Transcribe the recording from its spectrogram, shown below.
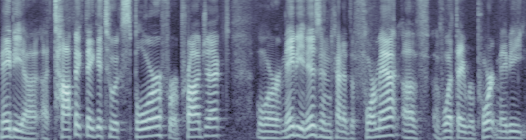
maybe a, a, topic they get to explore for a project, or maybe it is in kind of the format of, of what they report. Maybe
